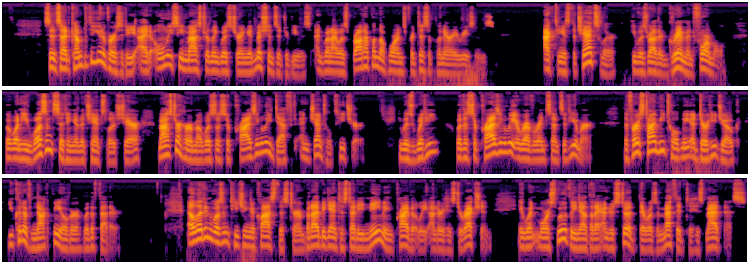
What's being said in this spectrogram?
Since I'd come to the university, I'd only seen Master Linguist during admissions interviews and when I was brought up on the horns for disciplinary reasons. Acting as the Chancellor, he was rather grim and formal, but when he wasn't sitting in the Chancellor's chair, Master Herma was a surprisingly deft and gentle teacher. He was witty, with a surprisingly irreverent sense of humor. The first time he told me a dirty joke, you could have knocked me over with a feather. Elodin wasn't teaching a class this term, but I began to study naming privately under his direction. It went more smoothly now that I understood there was a method to his madness.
